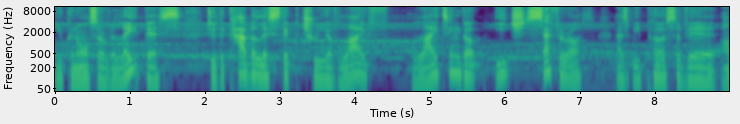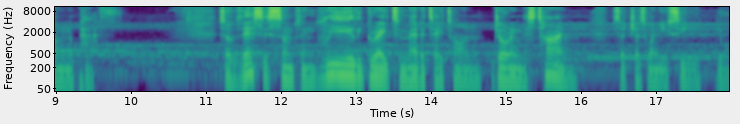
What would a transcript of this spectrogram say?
You can also relate this to the Kabbalistic tree of life, lighting up each Sephiroth as we persevere on the path. So, this is something really great to meditate on during this time, such as when you see your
